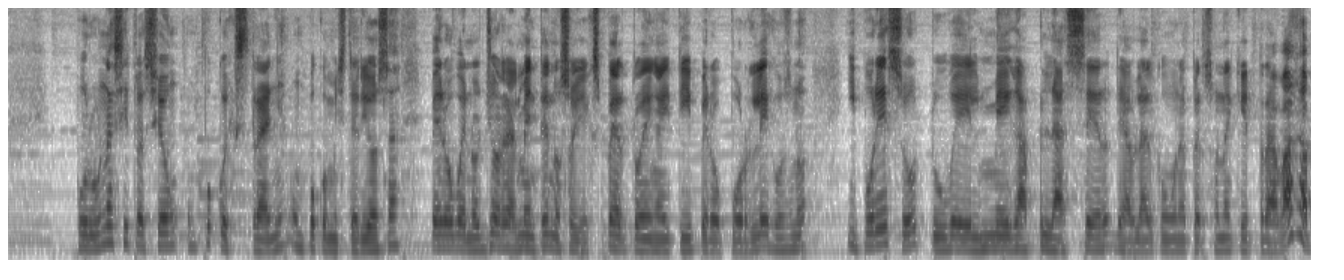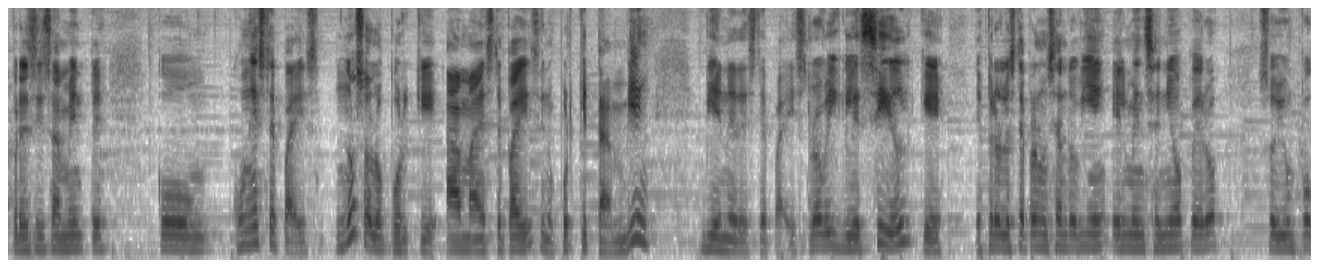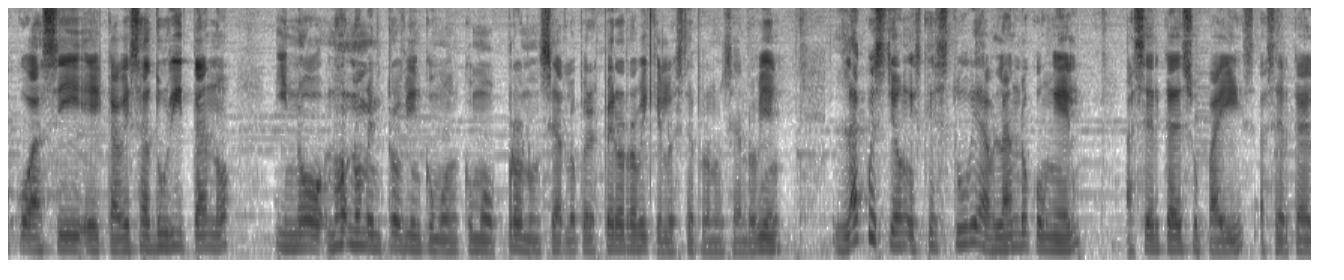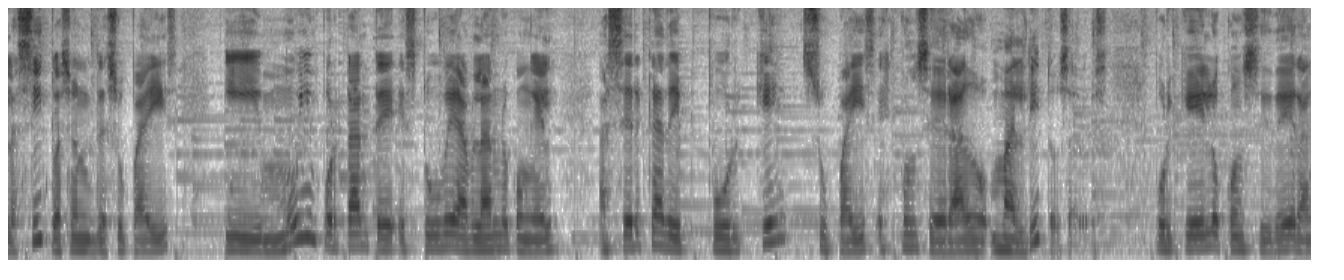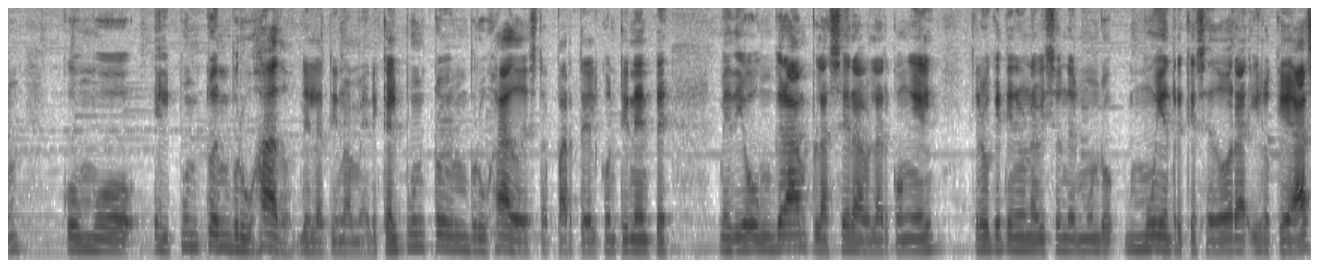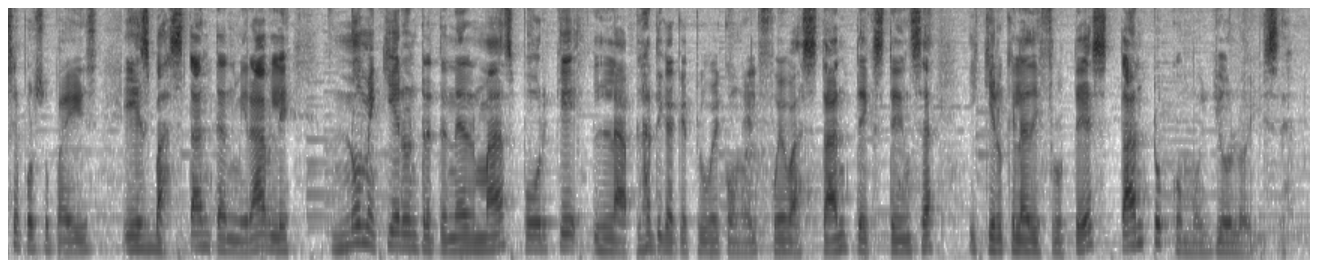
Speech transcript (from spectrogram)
por una situación un poco extraña, un poco misteriosa, pero bueno, yo realmente no soy experto en Haití, pero por lejos, ¿no? Y por eso tuve el mega placer de hablar con una persona que trabaja precisamente con, con este país. No solo porque ama este país, sino porque también viene de este país. Robbie Glesil, que espero lo esté pronunciando bien, él me enseñó, pero soy un poco así, eh, cabeza durita, ¿no? Y no, no, no me entró bien como, como pronunciarlo, pero espero, Robbie, que lo esté pronunciando bien. La cuestión es que estuve hablando con él acerca de su país, acerca de la situación de su país y muy importante, estuve hablando con él acerca de por qué su país es considerado maldito, ¿sabes? ¿Por qué lo consideran como el punto embrujado de Latinoamérica, el punto embrujado de esta parte del continente. Me dio un gran placer hablar con él. Creo que tiene una visión del mundo muy enriquecedora y lo que hace por su país es bastante admirable. No me quiero entretener más porque la plática que tuve con él fue bastante extensa y quiero que la disfrutes tanto como yo lo hice.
